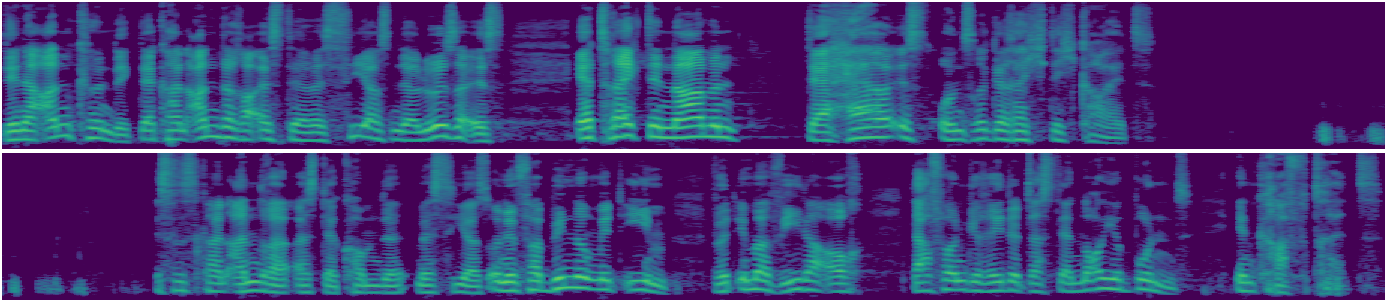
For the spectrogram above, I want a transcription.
den er ankündigt, der kein anderer als der Messias und der Löser ist, er trägt den Namen, der Herr ist unsere Gerechtigkeit es ist kein anderer als der kommende Messias. Und in Verbindung mit ihm wird immer wieder auch davon geredet, dass der neue Bund in Kraft tritt.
